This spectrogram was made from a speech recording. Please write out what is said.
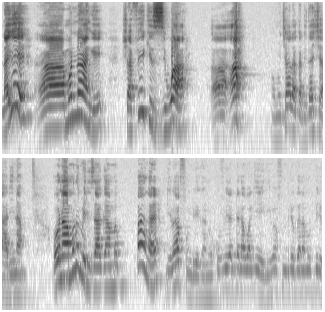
naye munange shafiiki ziwa ah omukyala kati takyalina ono amulumiriza agamba bbanga lyebafumbiragana okuviira ddala wali eri bafumbiragana mu 219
